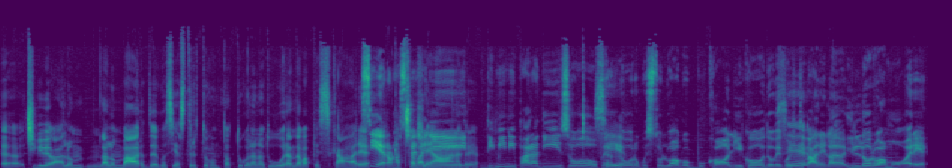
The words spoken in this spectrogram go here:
eh, ci viveva Lom- la Lombard così a stretto contatto con la natura, andava a pescare. Sì, era una specie di, di mini paradiso per Sì. loro, questo luogo bucolico dove Sì. coltivare la- il loro amore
